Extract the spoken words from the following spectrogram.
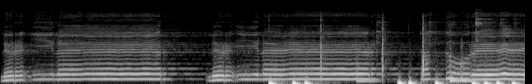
lir ilir lir ilir tandure.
